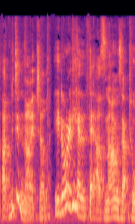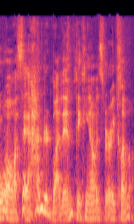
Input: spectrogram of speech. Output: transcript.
Uh, we didn't know each other. He'd already had a thousand. I was up to, oh, I say a hundred by then, thinking I was very clever.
